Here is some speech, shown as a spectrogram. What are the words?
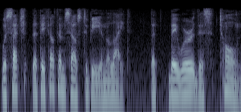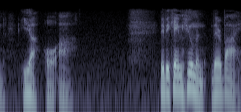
was such that they felt themselves to be in the light, that they were this tone, y o a. They became human thereby,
